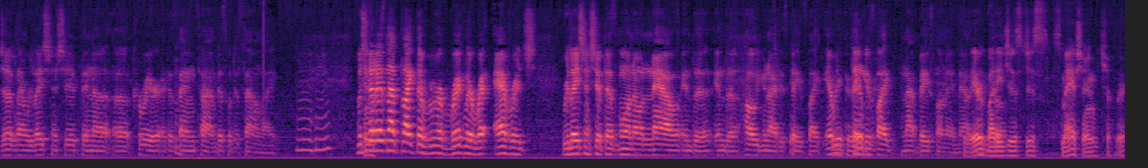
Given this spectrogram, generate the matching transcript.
juggling relationship and a, a career at the same time. That's what it sounds like. hmm But you know, that's not like the regular re- average relationship that's going on now in the in the whole United States. Like everything every- is like not based on that now. 'Cause everybody just just smashing each other.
